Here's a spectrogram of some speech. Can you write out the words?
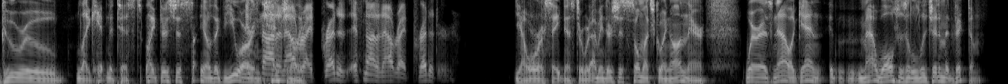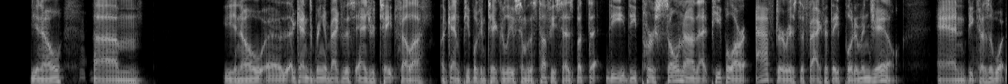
guru like hypnotist. Like there's just you know like you are if intentionally not an outright predator, if not an outright predator. Yeah, yeah, or a Satanist or what. I mean, there's just so much going on there. Whereas now, again, it, Matt Walsh is a legitimate victim. You know, mm-hmm. um, you know, uh, again to bring it back to this Andrew Tate fella. Again, people can take or leave some of the stuff he says, but the the the persona that people are after is the fact that they put him in jail and because of what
